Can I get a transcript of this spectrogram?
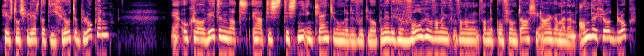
heeft ons geleerd dat die grote blokken ja, ook wel weten dat ja, het, is, het is niet een kleintje onder de voet lopen. Hè. De gevolgen van, een, van, een, van de confrontatie aangaan met een ander groot blok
